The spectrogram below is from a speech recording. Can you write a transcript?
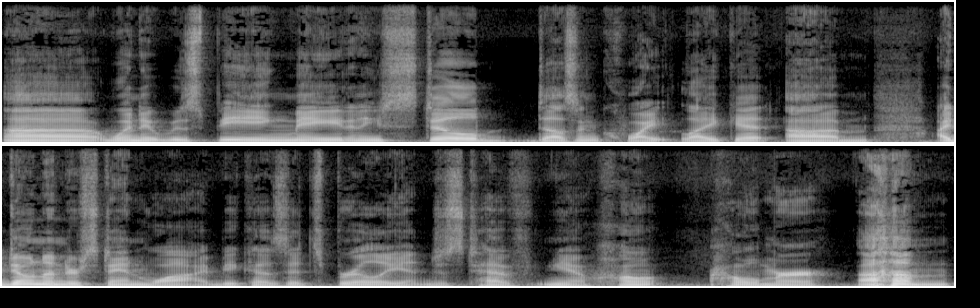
uh, when it was being made, and he still doesn't quite like it. Um, I don't understand why, because it's brilliant. Just have you know Ho- Homer um,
